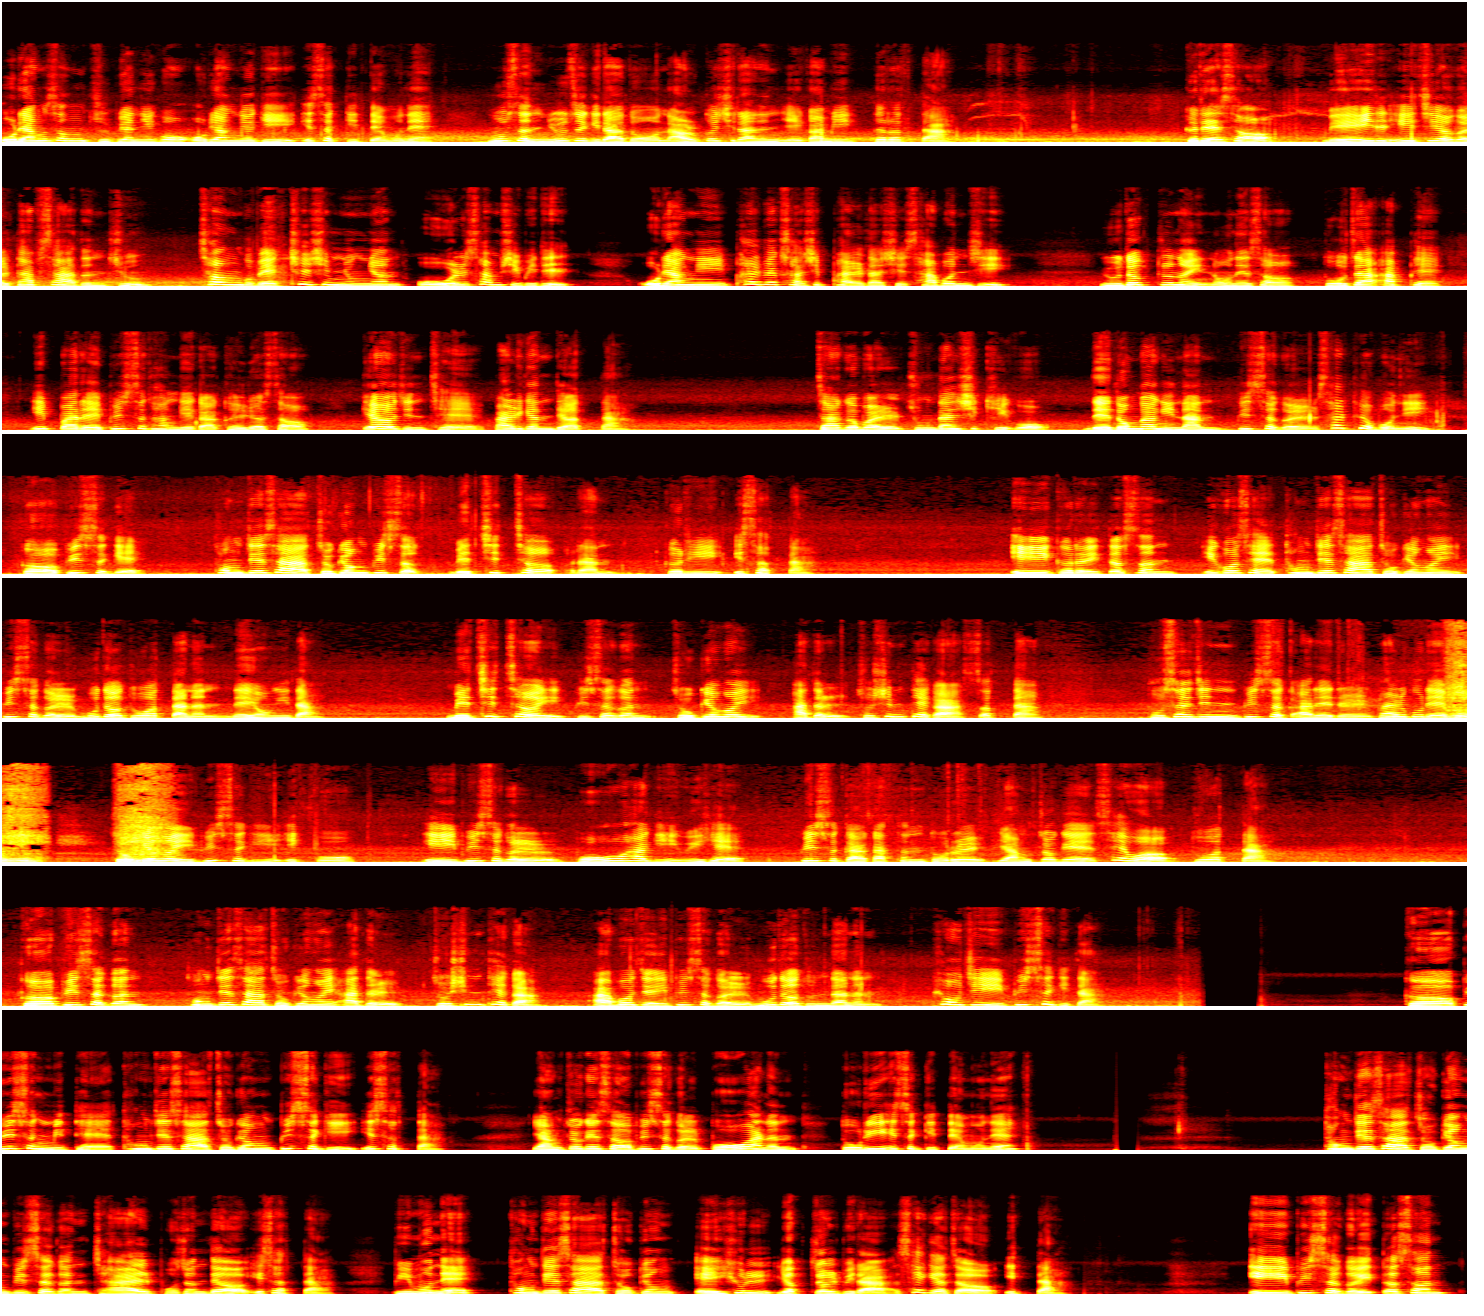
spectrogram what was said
오량성 주변이고 오량역이 있었기 때문에 무슨 유적이라도 나올 것이라는 예감이 들었다. 그래서 매일 이 지역을 답사하던 중 1976년 5월 31일 오량리 848-4번지 유덕준의 논에서 도자 앞에 이빨에 비석 한 개가 걸려서 깨어진 채 발견되었다. 작업을 중단시키고 내동강이 난 비석을 살펴보니 그 비석에 통제사 조경비석 매치처란 글이 있었다. 이 글의 뜻은 이곳에 통제사 조경의 비석을 묻어 두었다는 내용이다. 메치처의 비석은 조경의 아들 조심태가 썼다. 부서진 비석 아래를 발굴해 보니 조경의 비석이 있고 이 비석을 보호하기 위해 비석과 같은 돌을 양쪽에 세워 두었다. 그 비석은 통제사 조경의 아들 조심태가 아버지의 비석을 묻어둔다는 표지 비석이다. 그 비석 밑에 통제사 적용 비석이 있었다. 양쪽에서 비석을 보호하는 돌이 있었기 때문에 통제사 적용 비석은 잘 보존되어 있었다. 비문에 통제사 적용 애휼 역절비라 새겨져 있다. 이 비석의 뜻은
